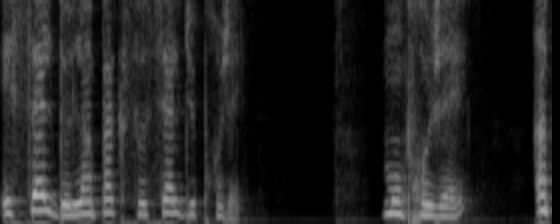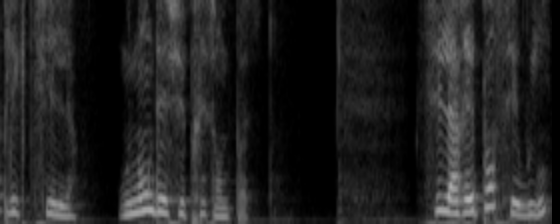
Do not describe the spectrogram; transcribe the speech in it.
est celle de l'impact social du projet. Mon projet implique-t-il ou non des suppressions de postes? Si la réponse est oui,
